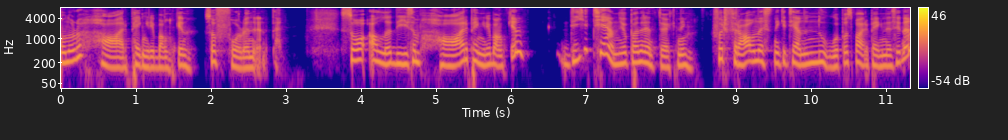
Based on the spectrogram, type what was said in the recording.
og når du har penger i banken, så får du en rente. Så alle de som har penger i banken, de tjener jo på en renteøkning. For fra å nesten ikke tjene noe på sparepengene sine,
